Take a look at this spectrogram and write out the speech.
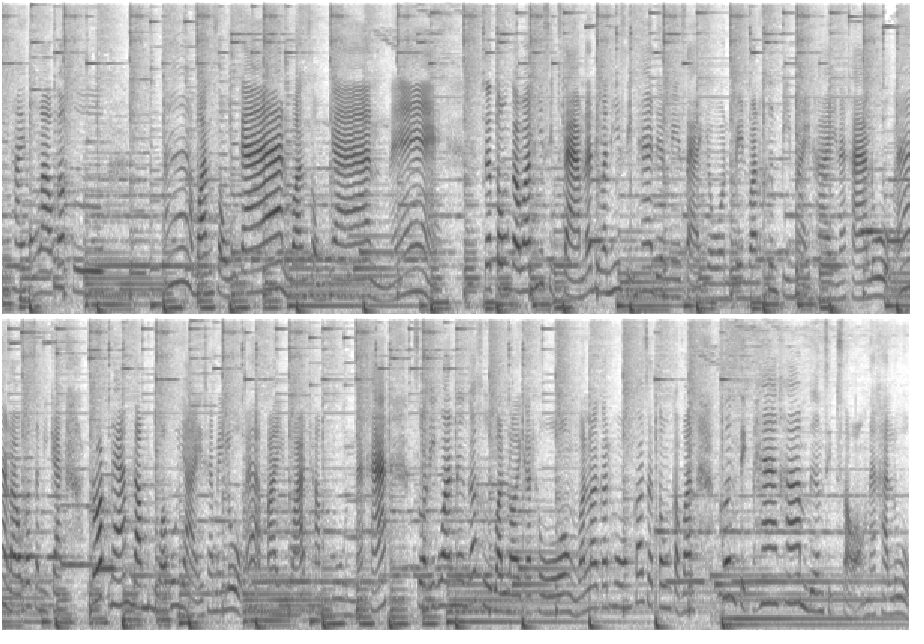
ณีไทยของเราก็คืออ่าวันสงการวันสงการ จะตรงกับวันที่ 13 และวันที่ 15 เดือนเมษายน เป็นวันขึ้นปีใหม่ไทยนะคะ ลูกอ่าเราก็จะมีการรดน้ำดำหัวผู้ใหญ่ใช่ไหมลูกอ่าไปวัดทำบุญนะคะ ส่วนอีกวันหนึ่งก็คือวันลอยกระทง วันลอยกระทงก็จะตรงกับวันขึ้น 15 ข้ามเดือน 12 นะคะ ลูก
